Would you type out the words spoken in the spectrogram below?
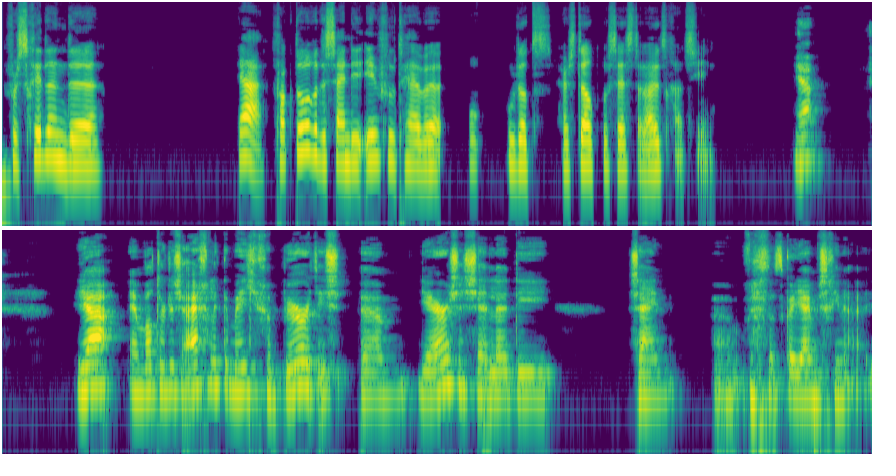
verschillende ja, factoren dus zijn die invloed hebben op hoe dat herstelproces eruit gaat zien. Ja, ja, en wat er dus eigenlijk een beetje gebeurt is, um, je hersencellen die zijn, uh, dat kan jij misschien eh,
